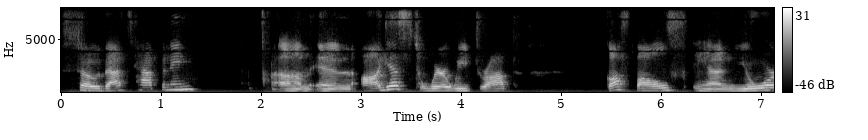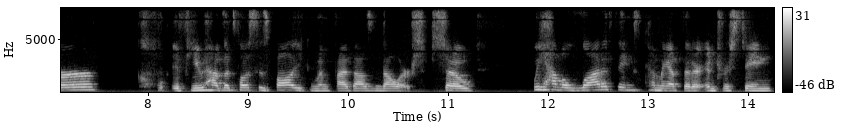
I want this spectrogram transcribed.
So that's happening um, in August, where we drop golf balls, and your if you have the closest ball, you can win five thousand dollars. So we have a lot of things coming up that are interesting.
